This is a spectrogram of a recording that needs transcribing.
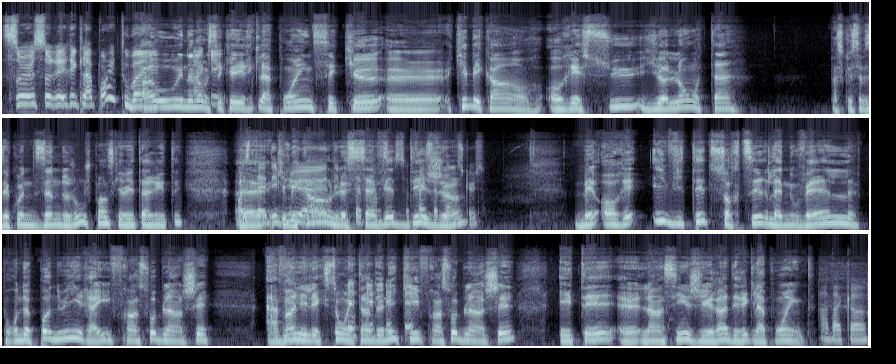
Sur, sur Éric Lapointe ou bien? Ah oui, non, non, c'est qu'Éric Lapointe, c'est que euh, Québécois aurait su il y a longtemps, parce que ça faisait quoi, une dizaine de jours, je pense, qu'il avait été arrêté. Ouais, Euh, début, Québécois euh, le savait déjà, mais aurait évité de sortir la nouvelle pour ne pas nuire à Yves-François Blanchet avant l'élection, étant donné qu'Yves-François Blanchet était euh, l'ancien gérant d'Éric Lapointe. Ah, d'accord.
